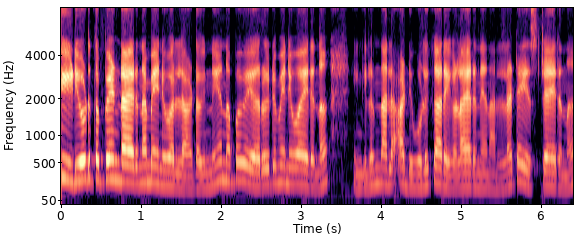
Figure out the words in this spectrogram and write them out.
വീഡിയോ എടുത്തപ്പോൾ ഉണ്ടായിരുന്ന മെനു അല്ല കേട്ടോ ഇന്ന് ചെന്നപ്പോൾ വേറൊരു മെനു ആയിരുന്നു. എങ്കിലും നല്ല അടിപൊളി കറികളായിരുന്നു. നല്ല ടേസ്റ്റ് ആയിരുന്നു.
